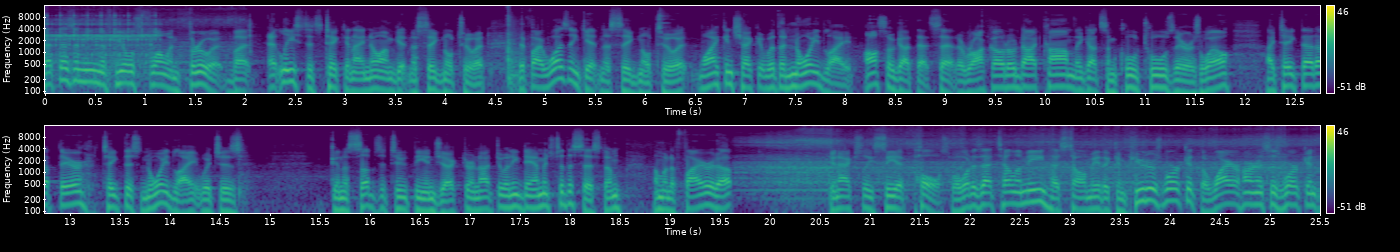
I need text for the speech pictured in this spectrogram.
That doesn't mean the fuel's flowing through it, but at least it's ticking. I know I'm getting a signal to it. If I wasn't getting a signal to it, well, I can check it with a Noid light. Also got that set at rockauto.com. They got some cool tools there as well. I take that up there, take this Noid light, which is going to substitute the injector, and not do any damage to the system. I'm going to fire it up. You can actually see it pulse. Well, what is that telling me? That's telling me the computer's working, the wire harness is working.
